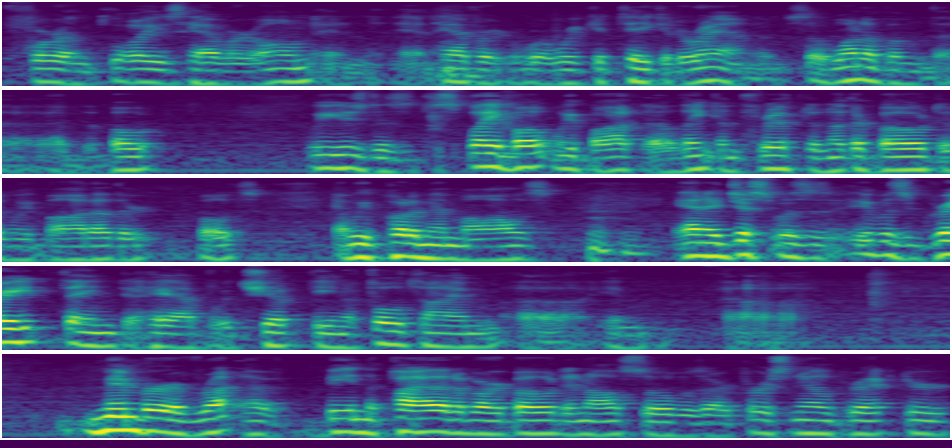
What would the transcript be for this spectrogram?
for employees, have our own and, and have it where we could take it around. And so one of them, the, the boat, we used as a display boat, we bought a Lincoln Thrift, another boat, and we bought other boats, and we put them in malls. And it just was, it was a great thing to have with Chip being a full-time, uh, in, uh, member of, run, of being the pilot of our boat and also was our personnel director.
